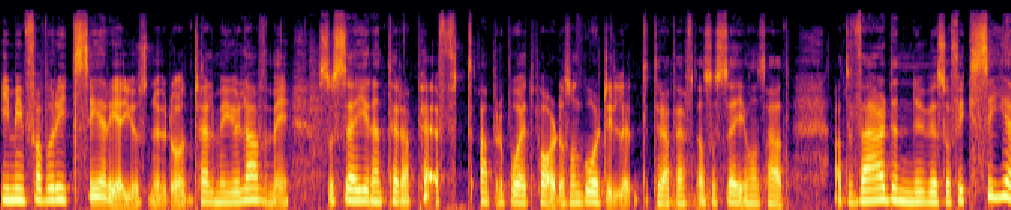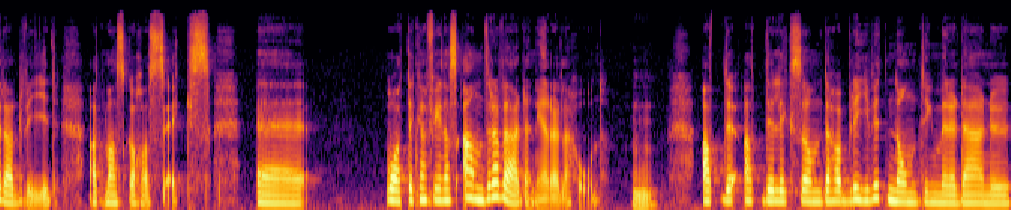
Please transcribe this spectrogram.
i min favoritserie just nu då, Tell me you love me, så säger en terapeut, apropå ett par då som går till, terapeuten, så säger hon så här att, att världen nu är så fixerad vid att man ska ha sex. Eh, och att det kan finnas andra värden i en relation. Mm. Att, det, att det, liksom, det har blivit någonting med det där nu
